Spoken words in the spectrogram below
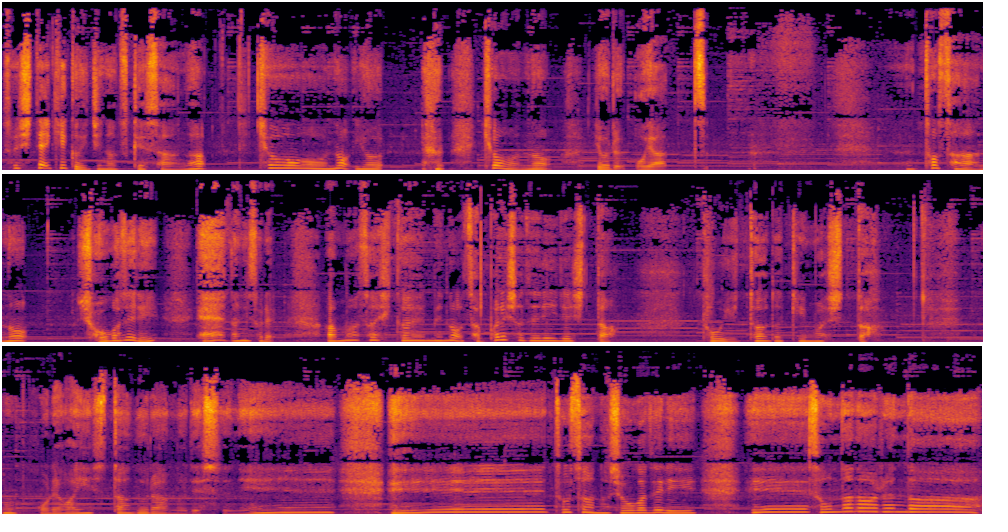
そして、菊一之輔さんが、今日のよ、今日の夜おやつ。土佐の生姜ゼリー？えー、何それ？甘さ控えめのさっぱりしたゼリーでした。といただきました。うん、これはインスタグラムですね。えー、土佐の生姜ゼリー？えー、そんなのあるんだ。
